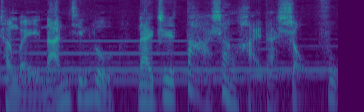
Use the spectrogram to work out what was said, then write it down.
成为南京路乃至大上海的首富。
